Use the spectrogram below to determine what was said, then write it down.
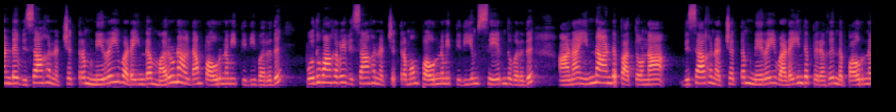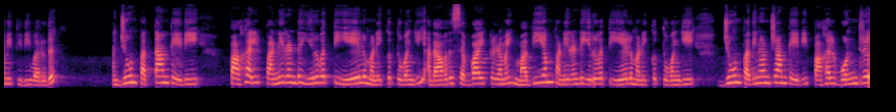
ஆண்டு விசாக நட்சத்திரம் நிறைவடைந்த மறுநாள் தான் பௌர்ணமி திதி வருது. பொதுவாகவே விசாக நட்சத்திரமும் பௌர்ணமி திதியும் சேர்ந்து வருது. ஆனால் இந்த ஆண்டு பார்த்தோன்னா விசாக நட்சத்திரம் நிறைவடைந்த பிறகு இந்த பௌர்ணமி திதி வருது. ஜூன் பத்தாம் தேதி பகல் பன்னிரெண்டு இருபத்தி ஏழு மணிக்கு துவங்கி அதாவது செவ்வாய்க்கிழமை மதியம் பன்னிரெண்டு இருபத்தி ஏழு மணிக்கு துவங்கி ஜூன் பதினொன்றாம் தேதி பகல் ஒன்று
